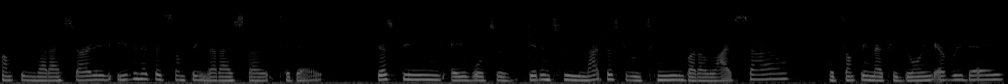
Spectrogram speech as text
something that I started, even if it's something that I start today. Just being able to get into not just a routine, but a lifestyle with something that you're doing every day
